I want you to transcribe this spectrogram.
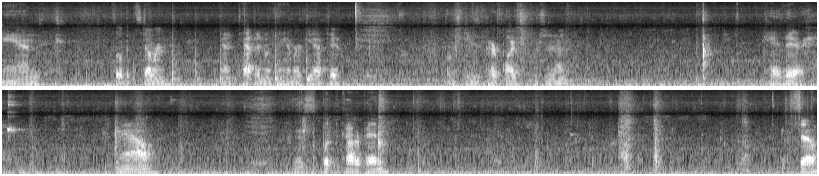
and it's a little bit stubborn. Gonna tap it in with a hammer if you have to. I'm just use a pair of pliers to push it in. Okay, there. Now, we're going to split the cotter pin. Like so.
